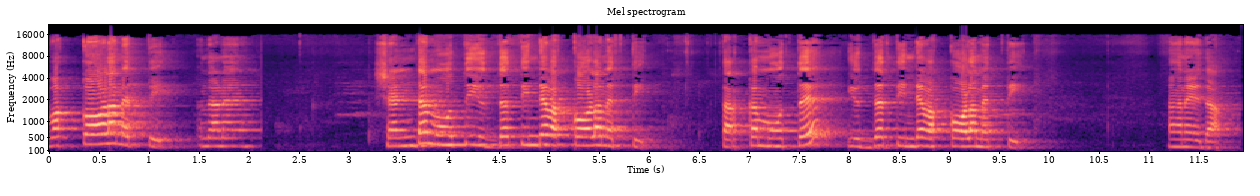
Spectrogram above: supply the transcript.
വക്കോളമെത്തി. എന്താണ്? ഷണ്ടമൂത്ത് യുദ്ധത്തിന്റെ വക്കോളമെത്തി. തർക്കം മൂത്ത് യുദ്ധത്തിന്റെ വക്കോളമെത്തി. അങ്ങനെ എഴുതാം.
